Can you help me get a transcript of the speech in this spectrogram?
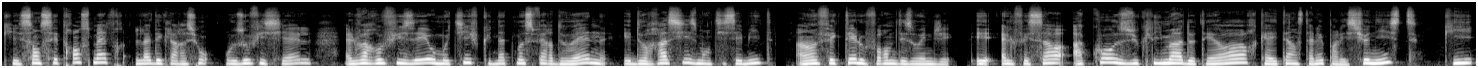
qui est censée transmettre la déclaration aux officiels, elle va refuser au motif qu'une atmosphère de haine et de racisme antisémite a infecté le forum des ONG. Et elle fait ça à cause du climat de terreur qui a été installé par les sionistes, qui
